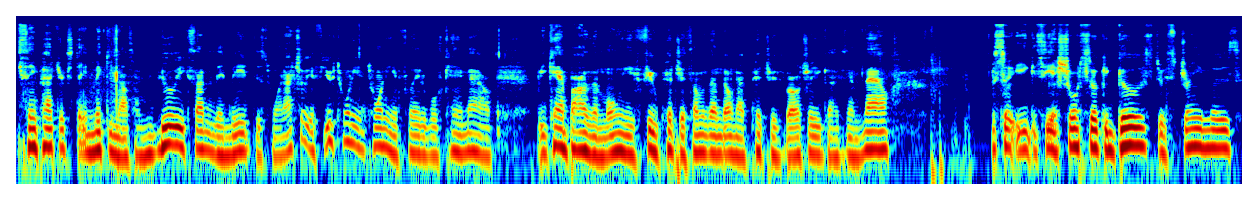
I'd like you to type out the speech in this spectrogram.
St. Patrick's Day Mickey Mouse. I'm really excited they made this one. Actually, a few 2020 inflatables came out, but you can't buy them. Only a few pictures. Some of them don't have pictures, but I'll show you guys them now. So you can see a short circuit ghost with streamers,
